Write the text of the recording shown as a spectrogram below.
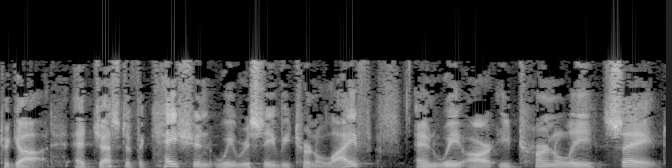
to God. At justification, we receive eternal life and we are eternally saved.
